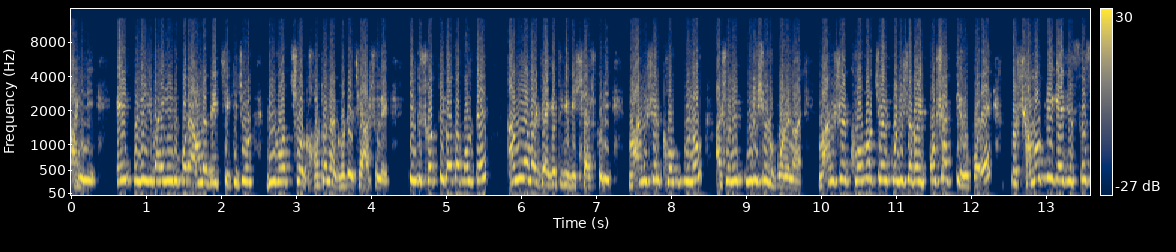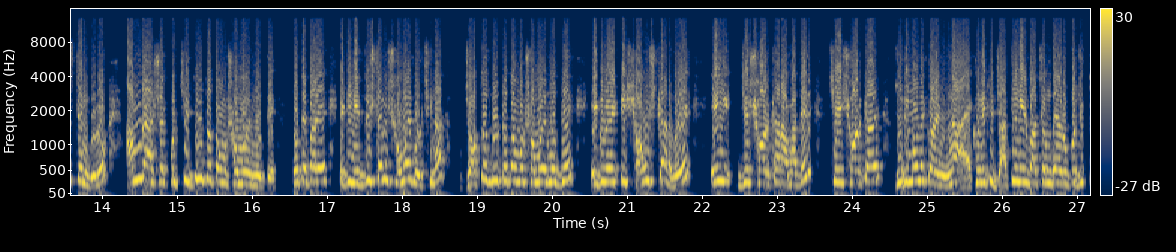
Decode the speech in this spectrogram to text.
বাহিনী এই পুলিশ বাহিনীর উপরে আমরা দেখছি কিছু বিভৎস ঘটনা ঘটেছে আসলে। কিন্তু সত্যি কথা বলতে, আমি আমার জায়গা থেকে বিশ্বাস করি, মানুষের ক্ষোভগুলো আসলে পুলিশের উপরে নয়। মানুষের ক্ষোভ হচ্ছে ওই পুলিশের ওই পোশাকটির উপরে। তো সামগ্রিক এই যে সিস্টেমগুলো, আমরা আশা করছি দ্রুততম সময়ের মধ্যে হতে পারে। এটি নির্দিষ্ট আমি সময় বলছি না যত দ্রুততম সময়ের মধ্যে এগুলো একটি সংস্কার হয়ে এই যে সরকার আমাদের, সেই সরকার যদি মনে করেন, না, এখন একটি জাতীয় নির্বাচন দেওয়ার উপযুক্ত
